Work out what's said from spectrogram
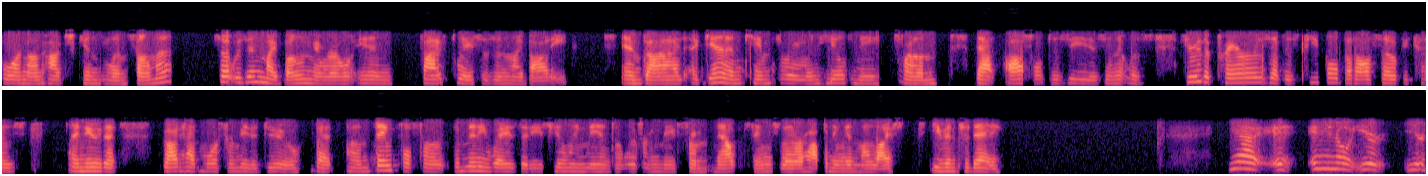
four non Hodgkin's lymphoma. So it was in my bone marrow in five places in my body. And God again came through and healed me from that awful disease. And it was through the prayers of his people, but also because I knew that God had more for me to do. But I'm thankful for the many ways that He's healing me and delivering me from now things that are happening in my life, even today. Yeah, it, and you know your your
